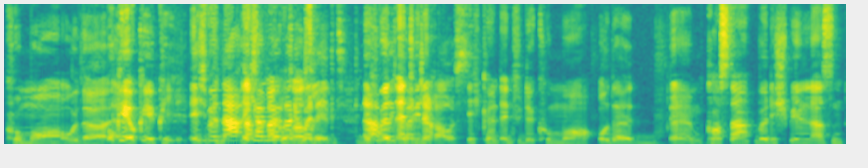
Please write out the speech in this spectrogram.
Coman oder... okay, ähm, okay, okay. Ich würde, Na, ich lass hab mich mal kurz überlegt. Ich würde entweder raus. Ich könnte entweder Coman oder ähm, Costa würde ich spielen lassen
